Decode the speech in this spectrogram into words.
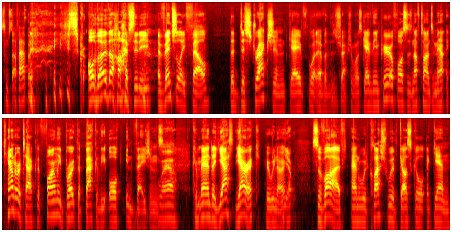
some stuff happened. You just scroll- Although the Hive City eventually fell, the distraction gave whatever the distraction was gave the Imperial forces enough time to mount a counterattack that finally broke the back of the orc invasions. wow. Commander Yas- Yarrick, who we know, Yep. survived and would clash with Ghazghkull again.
